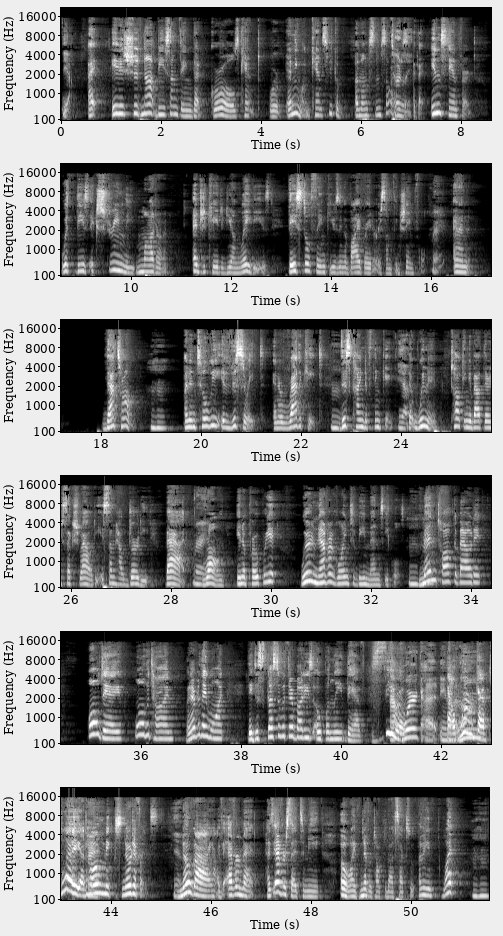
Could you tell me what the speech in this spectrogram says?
yeah. I, it should not be something that girls can't, or anyone can't speak amongst themselves. Totally. In Stanford, with these extremely modern, educated young ladies, they still think using a vibrator is something shameful. Right. And that's wrong. Mm-hmm. And until we eviscerate and eradicate mm. this kind of thinking Yeah. that women talking about their sexuality is somehow dirty, bad, Right. wrong, inappropriate, we're never going to be men's equals. Men talk about it all day, all the time, whenever they want. They discuss it with their buddies openly. They have zero At work, at you know, at at work, home. at play, at Right. home makes no difference. No guy I've ever met has ever said to me, "Oh, I've never talked about sex with." I mean, what? Mm-hmm.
